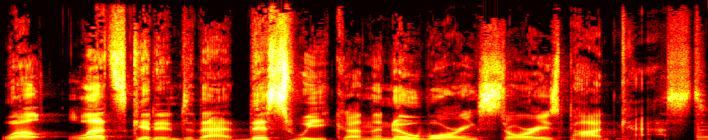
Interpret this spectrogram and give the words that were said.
Well, let's get into that this week on the No Boring Stories podcast.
